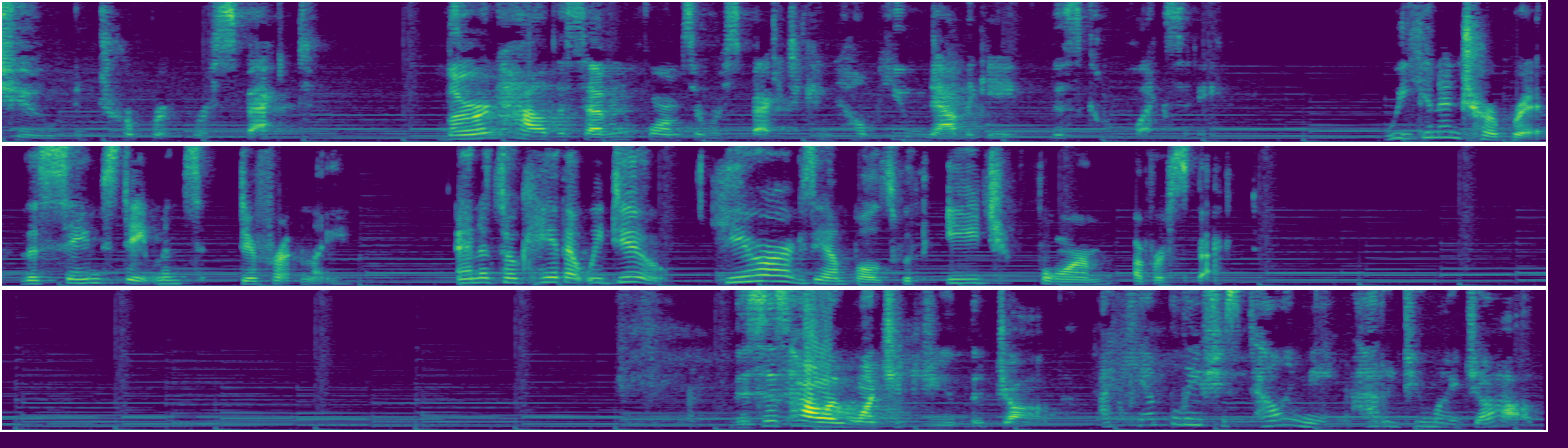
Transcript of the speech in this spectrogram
to interpret respect. Learn how the seven forms of respect can help you navigate this complexity. We can interpret the same statements differently, and it's okay that we do. Here are examples with each form of respect. This is how I want you to do the job. I can't believe she's telling me how to do my job.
